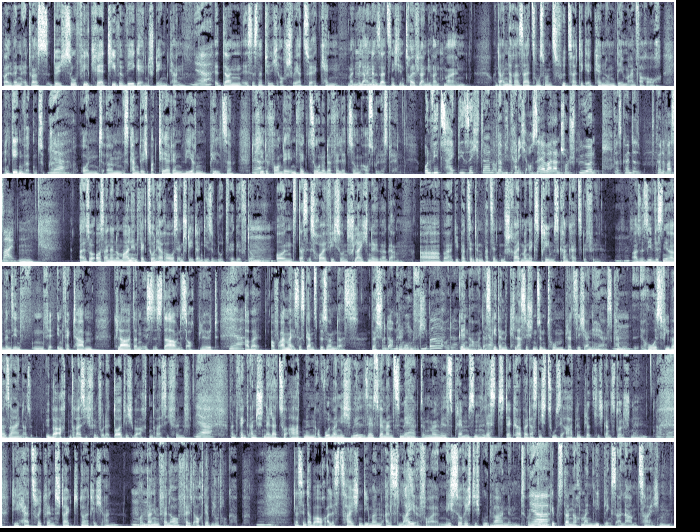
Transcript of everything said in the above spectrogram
Weil wenn etwas durch so viel kreative Wege entstehen kann, Ja. dann ist es natürlich auch schwer zu erkennen. Man Mhm. will einerseits nicht den Teufel an die Wand malen und andererseits muss man es frühzeitig erkennen, um dem einfach auch entgegenwirken zu können. Ja. Und ähm, es kann durch Bakterien, Viren, Pilze, durch Ja. jede Form der Infektion oder Verletzung ausgelöst werden. Und wie zeigt die sich dann? Oder wie kann ich auch selber dann schon spüren, pff, das könnte, könnte was sein? Mhm. Also aus einer normalen Infektion heraus entsteht dann diese Blutvergiftung. Mhm. Und das ist häufig so ein schleichender Übergang. Aber die Patientinnen und Patienten beschreiben ein extremes Krankheitsgefühl. Mhm. Also sie wissen ja, wenn sie einen Infekt haben, klar, dann ist es da und ist auch blöd. Ja. Aber auf einmal ist es ganz besonders. Das und auch mit hohem Fieber oder? Genau, und das ja. geht dann mit klassischen Symptomen plötzlich einher. Es kann mhm. hohes Fieber sein, also über 38,5 oder deutlich über 38,5. Ja. Man fängt an schneller zu atmen, obwohl man nicht will. Selbst wenn man es merkt und man will es bremsen, lässt der Körper das nicht zu. Sie atmen plötzlich ganz doll schnell. Okay. Die Herzfrequenz steigt deutlich an. Mhm. Und dann im Verlauf fällt auch der Blutdruck ab. Mhm. Das sind aber auch alles Zeichen, die man als Laie vor allem nicht so richtig gut wahrnimmt. Und ja. dann gibt's dann noch mein Lieblingsalarmzeichen.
